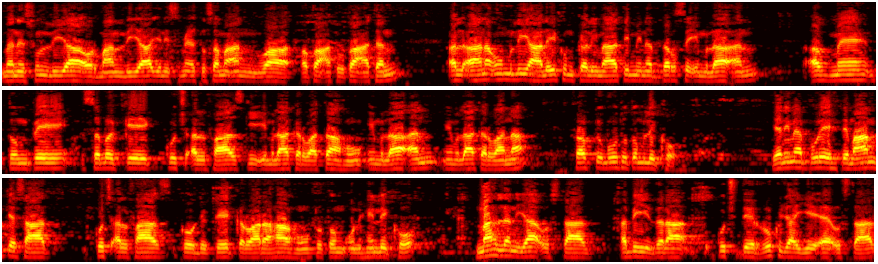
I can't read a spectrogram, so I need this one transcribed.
میں نے سن لیا اور مان لیا یعنی سمعت سمعا و اطاعت طاعتا۔ الان املی علیکم کلمات من الدرس املاء۔ اب میں تم پہ سبق کے کچھ الفاظ کی املا کرواتا ہوں۔ املا ان، املا کروانا۔ فخت تو تم لکھو۔ یعنی میں پورے اہتمام کے ساتھ کچھ الفاظ کو ڈکٹیٹ کروا رہا ہوں تو تم انہیں لکھو۔ محلن یا استاد، ابھی ذرا کچھ دیر رک جائیے اے استاد۔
